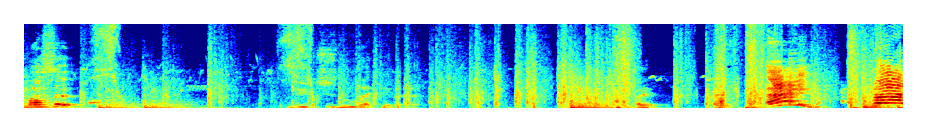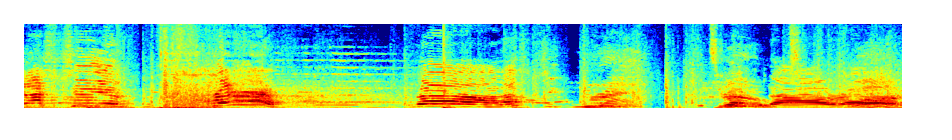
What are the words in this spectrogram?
Mate. Pass it. You just licking it. Hey, Hey! Nah, that's cheating! Rah! Nah, that's cheating. Three, two, nah, right.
